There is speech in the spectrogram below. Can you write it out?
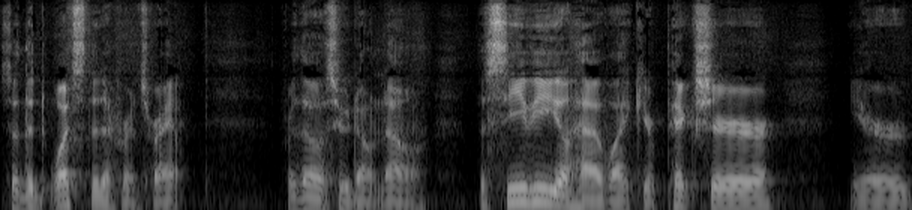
So the, what's the difference, right? for those who don't know. The CV, you'll have like your picture, your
